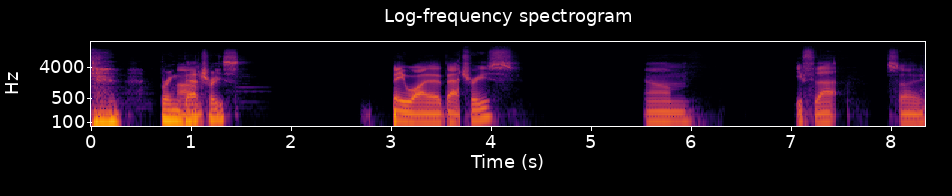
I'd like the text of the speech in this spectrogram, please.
Bring um, batteries. BYO batteries. Um, if that. So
